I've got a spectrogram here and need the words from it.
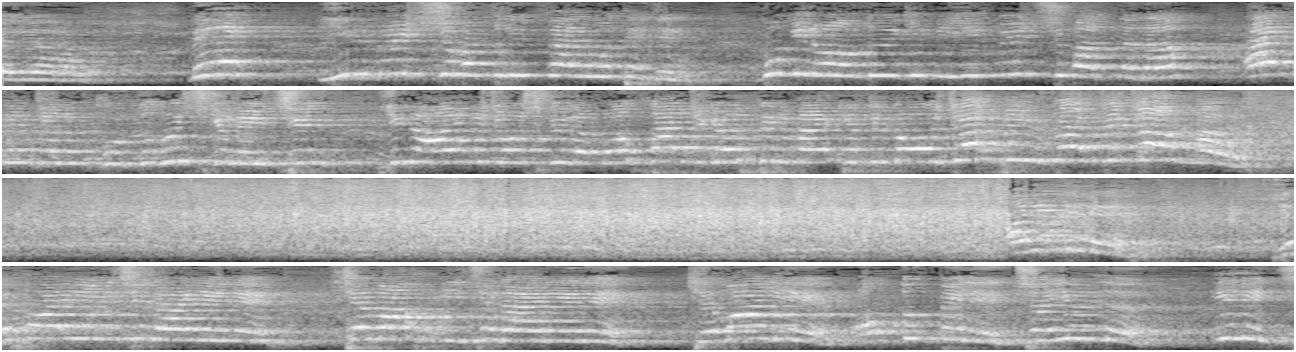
görüyorum. Ve 23 Şubat'ı lütfen not edin. Bugün olduğu gibi 23 Şubat'ta da Erzincan'ın kurtuluş günü için yine aynı coşkuyla Bostancı Gösteri Merkezi'nde olacak mıyız Erzincanlar? Aydemir, Refahiye İlçe Derneği'ni, Kemah İlçe Derneği'ni, Kemaliye, Otlukbeli, Çayırlı, İliç,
